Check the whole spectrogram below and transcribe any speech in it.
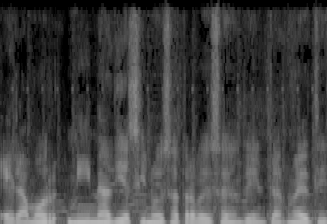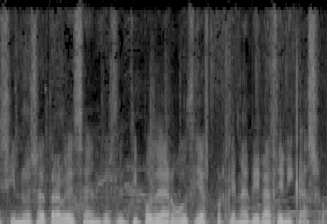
el amor ni nadie si no es a través eh, de internet y si no es a través eh, de este tipo de argucias porque nadie le hace ni caso.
